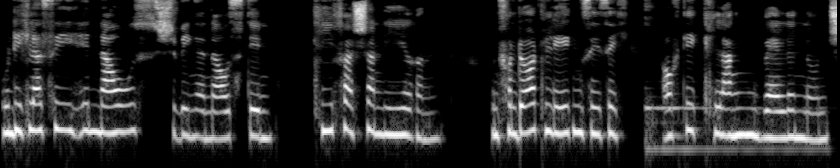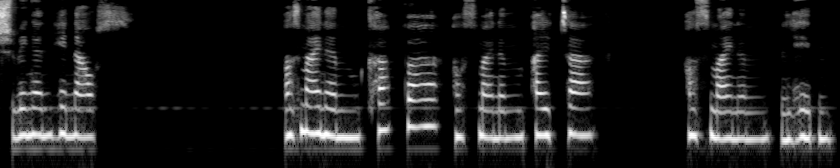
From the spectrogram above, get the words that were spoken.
und ich lasse sie hinausschwingen aus den Kieferscharnieren und von dort legen sie sich auf die Klangwellen und schwingen hinaus. Aus meinem Körper, aus meinem Alltag, aus meinem Leben.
